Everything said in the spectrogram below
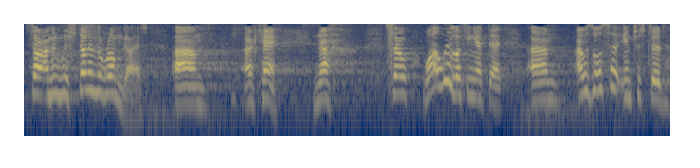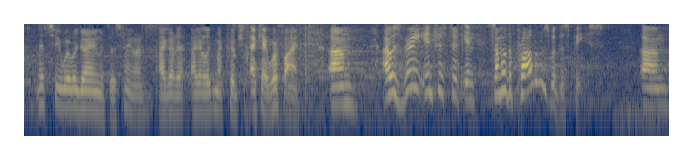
so, I mean, we're still in the room, guys. Um, okay. Now, so while we're looking at that, um, I was also interested. Let's see where we're going with this. Hang on, I gotta, I gotta look at my crib. Okay, we're fine. Um, I was very interested in some of the problems with this piece. Um,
